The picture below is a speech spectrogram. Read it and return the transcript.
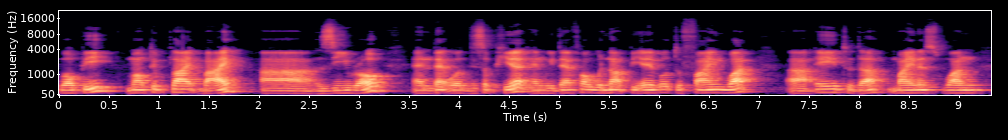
will be multiplied by uh, 0 and that will disappear and we therefore would not be able to find what uh, a to the minus 1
